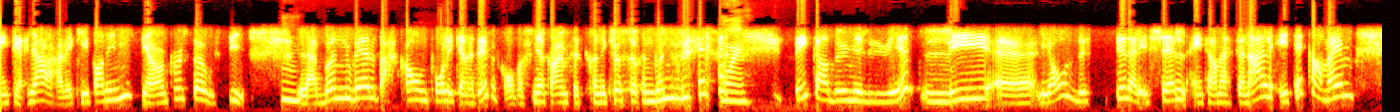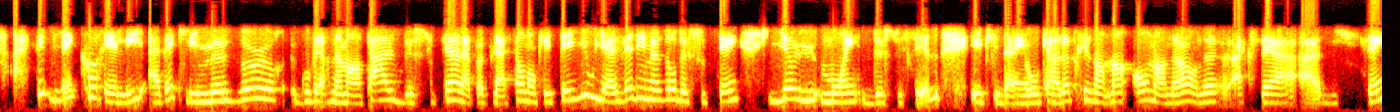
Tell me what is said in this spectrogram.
intérieur. Avec les pandémies, c'est un peu ça aussi. Hmm. La bonne nouvelle, par contre, pour les Canadiens, parce qu'on va finir quand même cette chronique-là sur une bonne nouvelle, c'est qu'en 2008, les, euh, les hausses de à l'échelle internationale était quand même assez bien corrélé avec les mesures gouvernementales de soutien à la population. Donc, les pays où il y avait des mesures de soutien, il y a eu moins de suicides. Et puis, ben, au Canada, présentement, on en a, on a accès à, du soutien.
